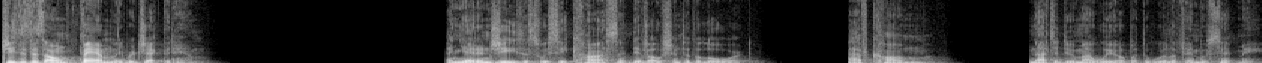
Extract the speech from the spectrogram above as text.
Jesus' own family rejected him. And yet in Jesus, we see constant devotion to the Lord. I have come not to do my will, but the will of Him who sent me.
